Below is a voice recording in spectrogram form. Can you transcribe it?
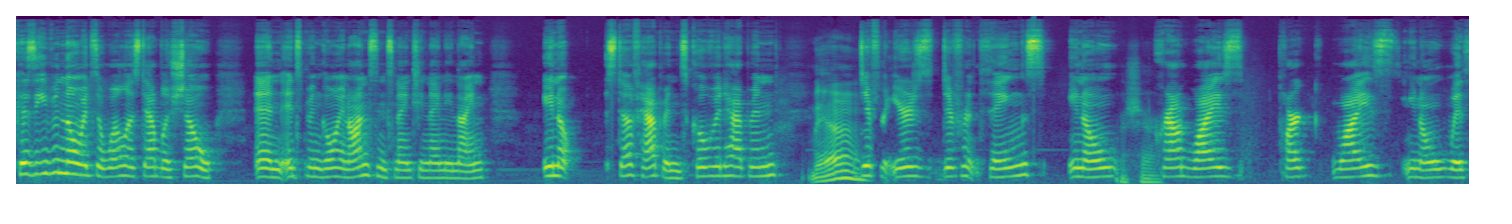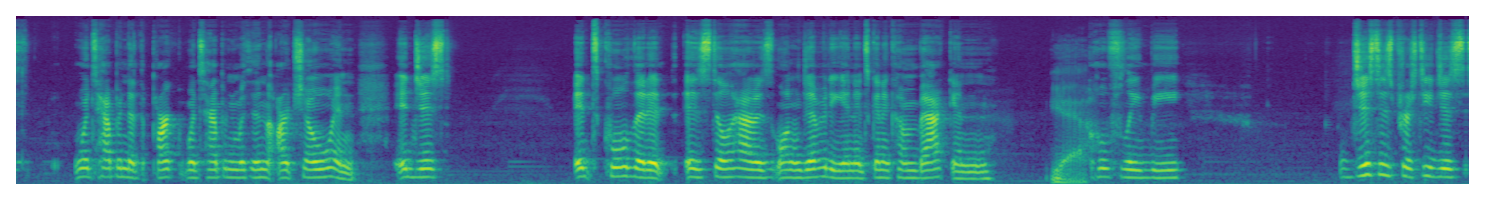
Because even though it's a well established show and it's been going on since 1999, you know, stuff happens. COVID happened, Yeah. different years, different things, you know, sure. crowd wise, park wise, you know, with what's happened at the park, what's happened within the art show, and it just it's cool that it is still has longevity and it's going to come back and Yeah. hopefully be just as prestigious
